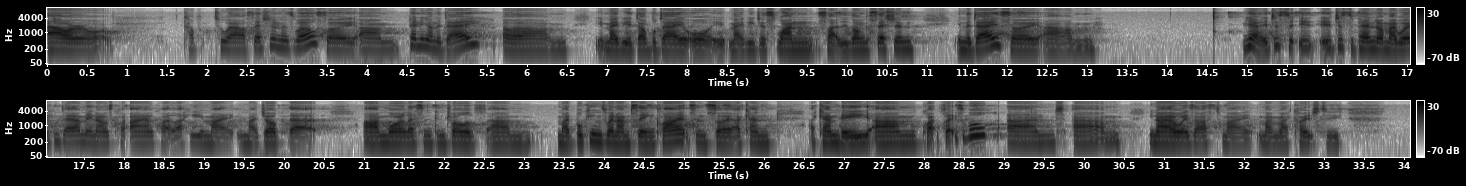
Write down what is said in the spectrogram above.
hour or couple two hour session as well. So um, depending on the day, um, it may be a double day or it may be just one slightly longer session in the day. So um, yeah, it just it, it just depended on my working day. I mean, I was quite I am quite lucky in my in my job that I'm more or less in control of um, my bookings when I'm seeing clients, and so I can I can be um, quite flexible. And um, you know, I always asked my, my, my coach to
